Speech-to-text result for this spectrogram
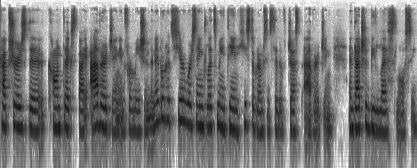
captures the context by averaging information. The neighborhoods here, we're saying let's maintain histograms instead of just averaging, and that should be less lossy.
